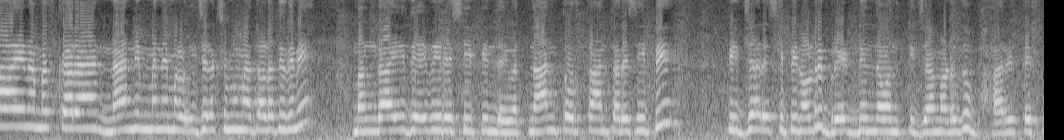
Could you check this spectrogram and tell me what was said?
ಹಾಯ್, ನಮಸ್ಕಾರ. ನಾನು ನಿಮ್ಮ ಮನೆ ಮಗಳು ವಿಜಯಲಕ್ಷ್ಮಿ ಮಾತಾಡತಿದ್ದೀನಿ ಮಂಗಾಯಿ ದೇವಿ ರೆಸಿಪಿಯಿಂದ ಇವತ್ತು ನಾನು ತೋರ್ತಾ ಅಂತ ರೆಸಿಪಿ ಪಿಜ್ಜಾ ರೆಸಿಪಿ ನೋಡ್ರಿ ಬ್ರೆಡ್ನಿಂದ ಒಂದು ಪಿಜ್ಜಾ ಮಾಡೋದು ಭಾರಿ ಟೇಸ್ಟ್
